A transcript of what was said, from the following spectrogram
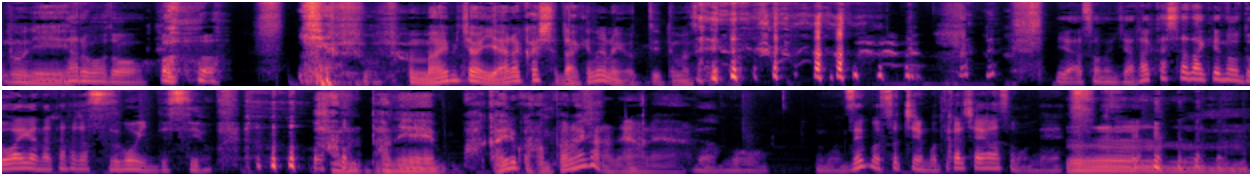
のに。なるほど。いや、まゆみちゃんはやらかしただけなのよって言ってますけど。いや、そのやらかしただけの度合いがなかなかすごいんですよ。半端ねえ。破壊力半端ないからね、あれ。いやもう、もう全部そっちに持ってかれちゃいますもんね。うーん。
